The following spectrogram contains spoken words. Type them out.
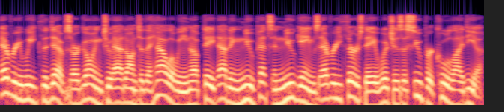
Every week the devs are going to add on to the Halloween update adding new pets and new games every Thursday which is a super cool idea.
